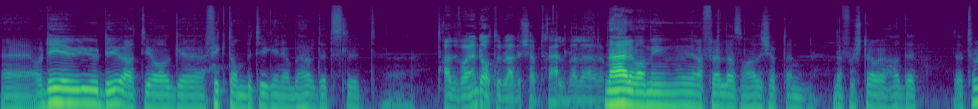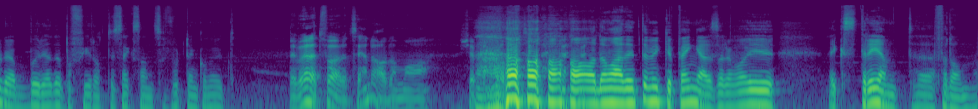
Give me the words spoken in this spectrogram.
Eh, och det gjorde ju att jag eh, fick de betygen jag behövde till slut. Ja, det var en dator du hade köpt själv eller? nej, det var min, mina föräldrar som hade köpt den. Den första och jag hade. Jag trodde jag började på 486 så fort den kom ut. Det var rätt förutseende av dem att köpa en dator. Ja, de hade inte mycket pengar så det var ju extremt eh, för dem.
